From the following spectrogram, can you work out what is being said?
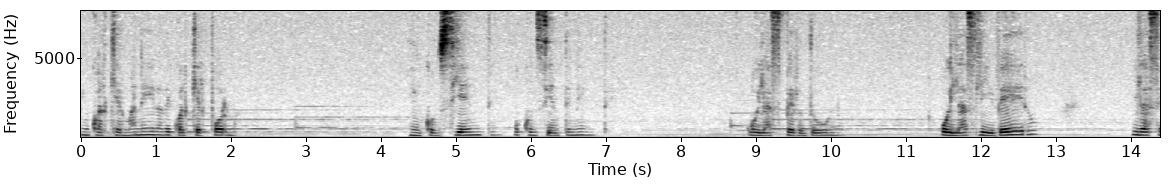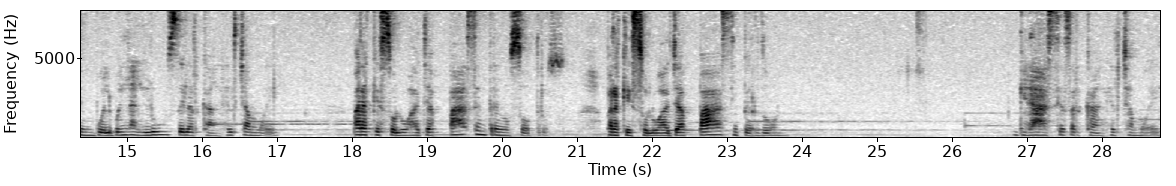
en cualquier manera, de cualquier forma, inconsciente o conscientemente. Hoy las perdono, hoy las libero y las envuelvo en la luz del arcángel Chamuel para que solo haya paz entre nosotros, para que solo haya paz y perdón. Gracias Arcángel Chamuel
